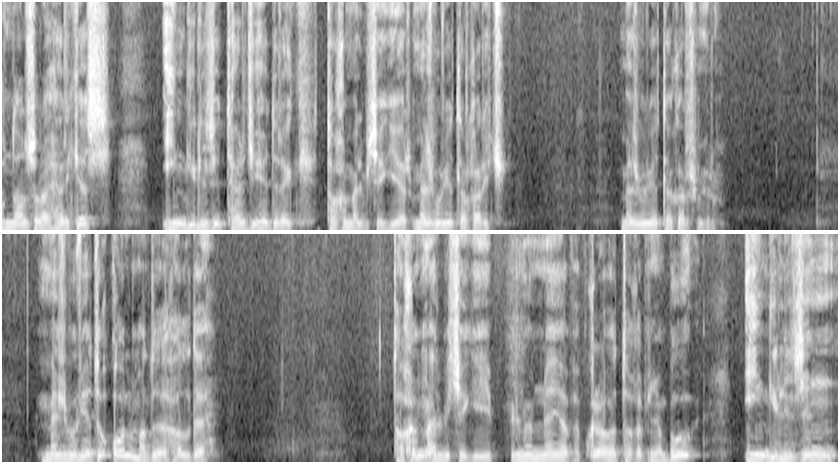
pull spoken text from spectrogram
Bundan sonra herkes İngiliz'i tercih ederek takım elbise giyer. Mecburiyetler hariç. Mecburiyetler karışmıyorum. Mecburiyeti olmadığı halde takım elbise giyip bilmem ne yapıp kravat takıp bu İngiliz'in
